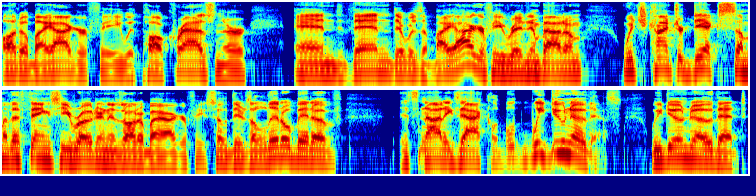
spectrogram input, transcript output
autobiography with Paul Krassner, and then there was a biography written about him which contradicts some of the things he wrote in his autobiography. So there's a little bit of it's not exactly we do know this. We do know that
